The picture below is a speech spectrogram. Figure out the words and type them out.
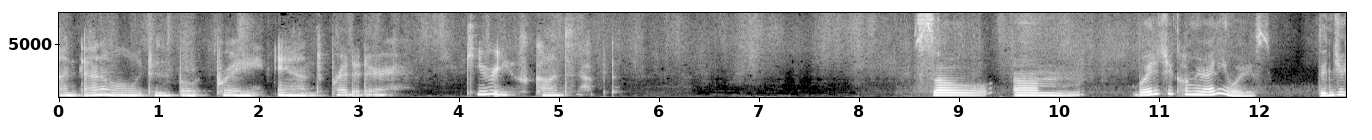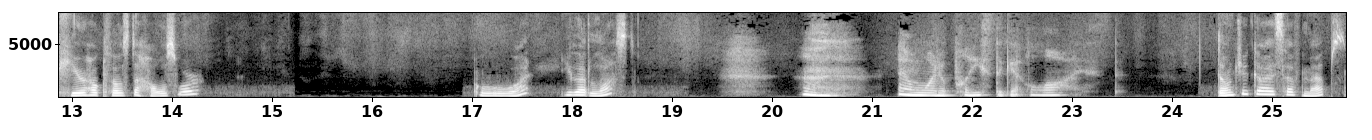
An animal which is both prey and predator. Curious concept. So, um, why did you come here anyways? Didn't you hear how close the house were? What? You got lost? and what a place to get lost. Don't you guys have maps?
